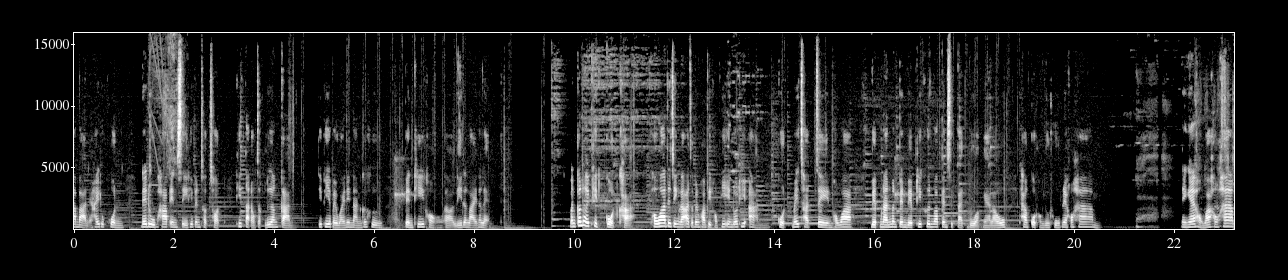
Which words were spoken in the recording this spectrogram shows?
5 บาทเนี่ยให้ทุกคนได้ดูภาพ NC ที่เป็นช็อตๆที่ตัดออกจากเรื่องกัน ที่พี่ไปไว้ในนั้นก็คือเป็นที่ของลีดไลน์นั่นแหละ มันก็เลยผิดกฎค่ะ เพราะว่าจริงๆแล้วอาจจะเป็นความผิดของพี่เองด้วยที่อ่านกฎไม่ชัดเจน เพราะว่าเว็บนั้นมันเป็นเว็บที่ขึ้นว่าเป็น 18 บวกไงแล้วทางกฎของ YouTube เนี่ยเขาห้าม ในแง่ของว่าเขาห้าม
